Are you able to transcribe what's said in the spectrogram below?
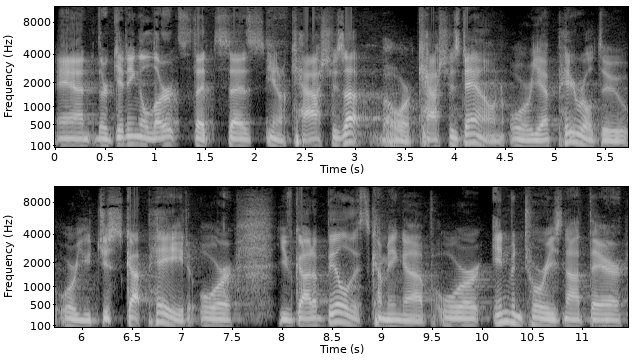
and they're getting alerts that says, you know, cash is up, or cash is down, or you have payroll due, or you just got paid, or you've got a bill that's coming up, or inventory is not there,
